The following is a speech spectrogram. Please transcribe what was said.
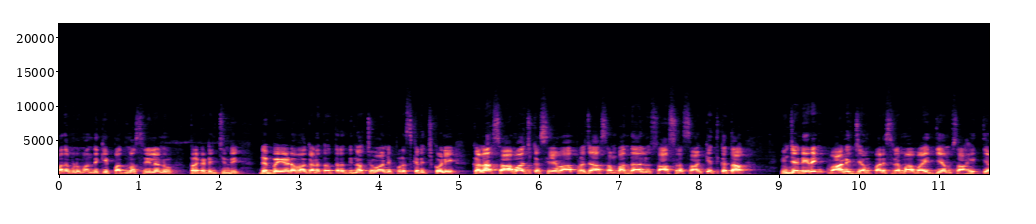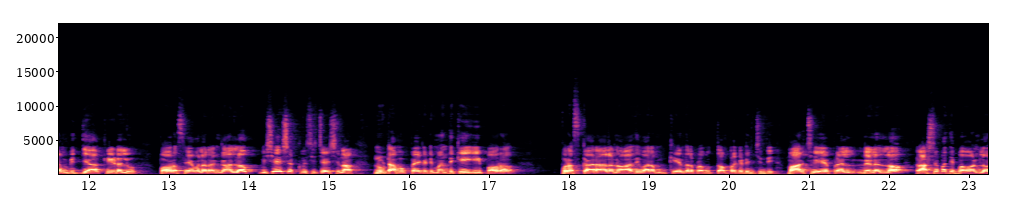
పదమూడు మందికి పద్మశ్రీలను ప్రకటించింది. డెబ్బై ఏడవ గణతంత్ర దినోత్సవాన్ని పురస్కరించుకొని కళా సామాజిక సేవ ప్రజా సంబంధాలు శాస్త్ర సాంకేతికత ఇంజనీరింగ్ వాణిజ్యం పరిశ్రమ వైద్యం సాహిత్యం విద్య క్రీడలు పౌర సేవల రంగాల్లో విశేష కృషి చేసిన నూట ముప్పై ఒకటి మందికి ఈ పౌర పురస్కారాలను ఆదివారం కేంద్ర ప్రభుత్వం ప్రకటించింది. మార్చి ఏప్రిల్ నెలల్లో రాష్ట్రపతి భవన్లో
